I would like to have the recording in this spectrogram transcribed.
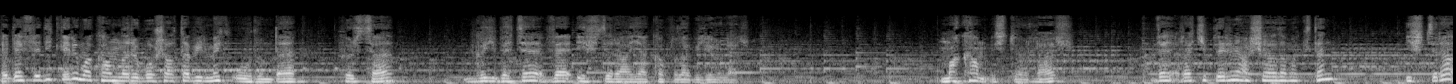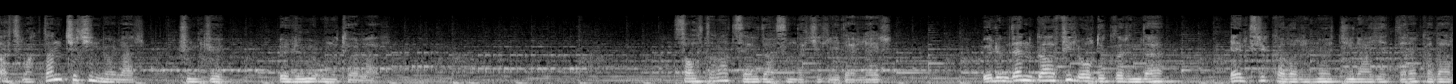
hedefledikleri makamları boşaltabilmek uğrunda hırsa, gıybete ve iftiraya kapılabiliyorlar. Makam istiyorlar ve rakiplerini aşağılamaktan, iftira atmaktan çekinmiyorlar. Çünkü ölümü unutuyorlar. Saltanat sevdasındaki liderler, ölümden gafil olduklarında entrikalarını cinayetlere kadar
